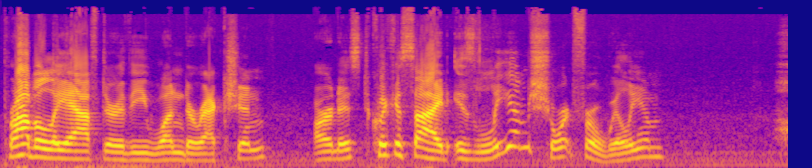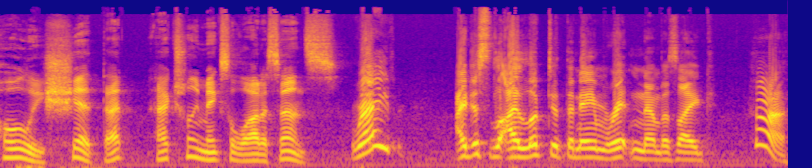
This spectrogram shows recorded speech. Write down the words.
probably after the One Direction artist. Quick aside: Is Liam short for William? Holy shit, that actually makes a lot of sense. Right? I just I looked at the name written and was like, huh.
